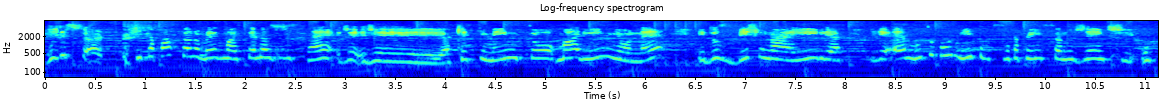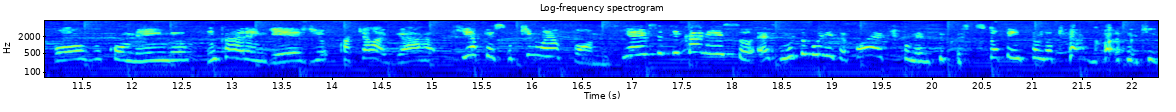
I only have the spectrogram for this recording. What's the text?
o Richard fica passando mesmo as cenas de, né, de- de aquecimento marinho, né? E dos bichos na ilha. E é muito bonito. Você fica pensando, gente, o povo comendo um caranguejo com aquela garra. Que a pessoa, o que não é a fome? E aí você fica nisso. É muito bonito, é poético mesmo. Estou pensando até agora no que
